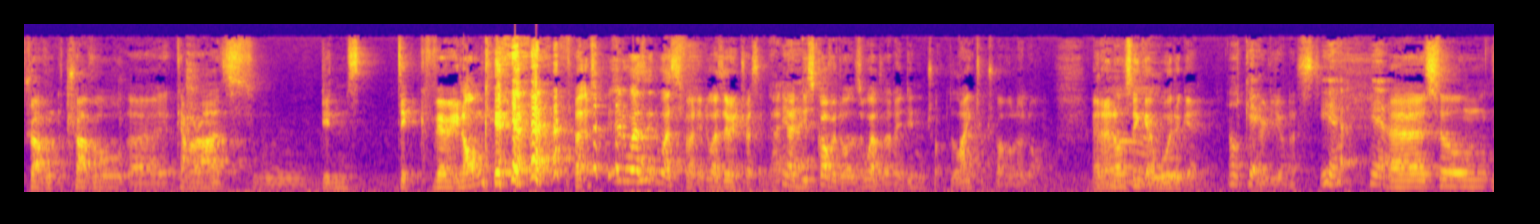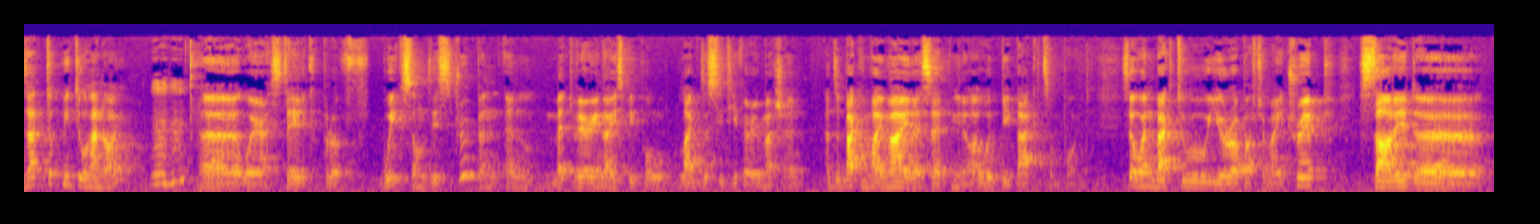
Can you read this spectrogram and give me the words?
travel travel uh, comrades who didn't stick very long, but it was it was fun. It was very interesting. I, yeah. I discovered as well that I didn't tra- like to travel alone, and I don't think I ah. would again. Okay, to be really honest. Yeah, yeah. Uh, so um, that took me to Hanoi, mm-hmm. uh, where I stayed a couple of weeks on this trip and, and met very nice people, liked the city very much, and at the back of my mind, I said, you know, I would be back at some point. So I went back to Europe after my trip, started. Uh,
